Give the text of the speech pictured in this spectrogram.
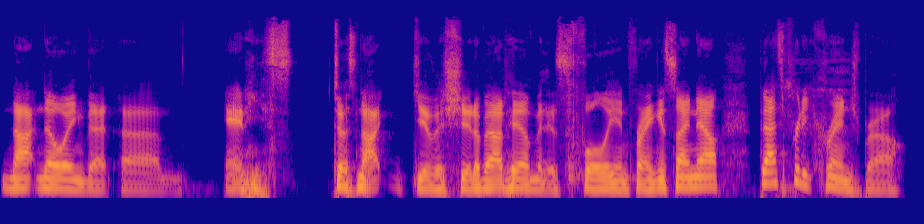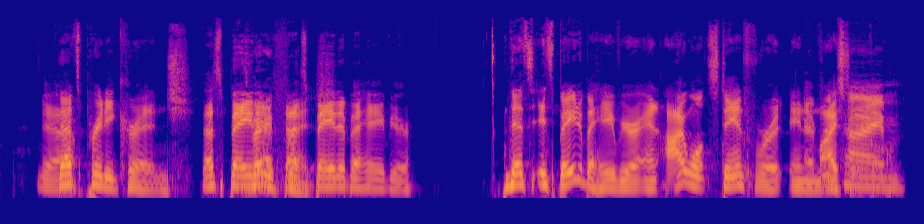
not knowing that um Annie does not give a shit about him and is fully in Frankenstein now. That's pretty cringe, bro. Yeah, That's pretty cringe. that's beta. That's beta behavior. That's it's beta behavior, and I won't stand for it in Every my time circle.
